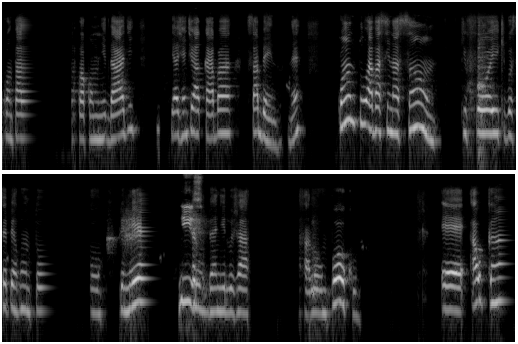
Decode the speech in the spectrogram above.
contato com a comunidade e a gente acaba sabendo, né? Quanto à vacinação, que foi que você perguntou primeiro, Isso. Danilo já falou um pouco, é, Alcântara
